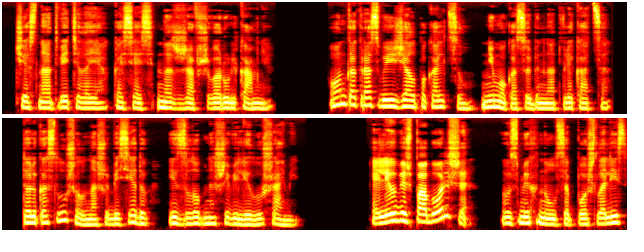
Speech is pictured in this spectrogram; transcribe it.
— честно ответила я, косясь на сжавшего руль камня. Он как раз выезжал по кольцу, не мог особенно отвлекаться. Только слушал нашу беседу и злобно шевелил ушами. «Любишь побольше?» — усмехнулся пошло лис,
